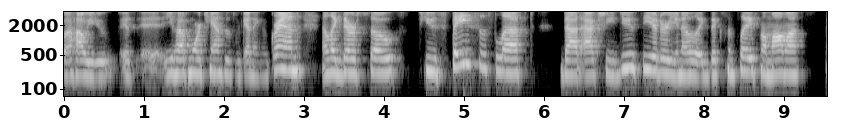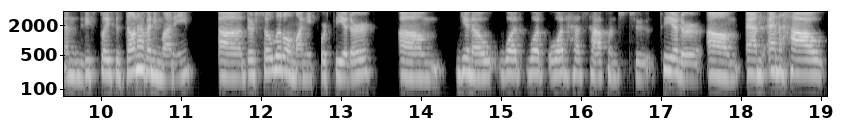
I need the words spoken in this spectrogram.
how you it, it you have more chances of getting a grant, and like there are so few spaces left that actually do theater. You know, like Dixon Place, La Mama, and these places don't have any money. Uh, there's so little money for theater um, you know what what what has happened to theater um, and and how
